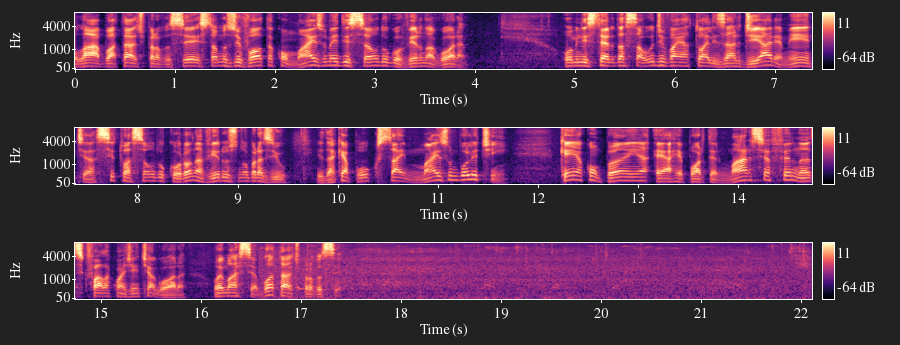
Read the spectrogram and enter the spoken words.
Olá, boa tarde para você. Estamos de volta com mais uma edição do Governo Agora. O Ministério da Saúde vai atualizar diariamente a situação do coronavírus no Brasil e daqui a pouco sai mais um boletim. Quem acompanha é a repórter Márcia Fernandes, que fala com a gente agora. Oi, Márcia, boa tarde para você.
